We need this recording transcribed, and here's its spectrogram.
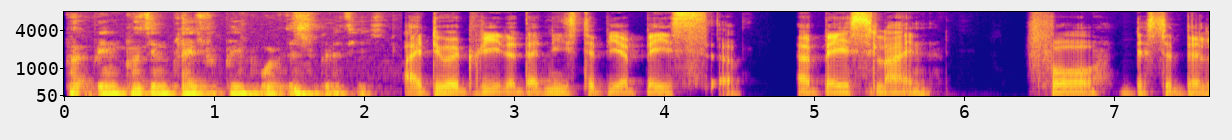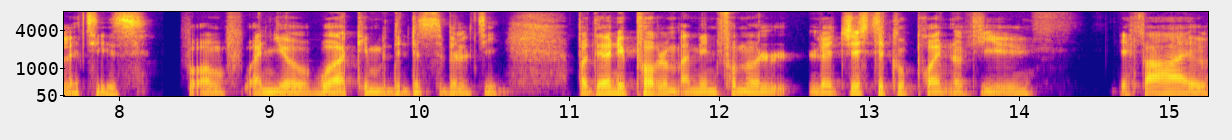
put, being put in place for people with disabilities. I do agree that there needs to be a base a, a baseline for disabilities for when you're working with a disability. But the only problem, I mean, from a logistical point of view, if I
